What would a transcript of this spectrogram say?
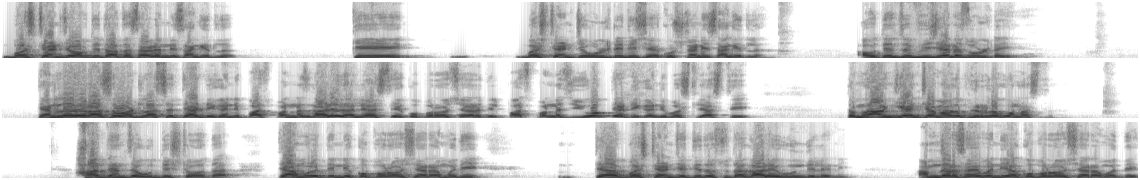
बस स्टँडच्या बाबतीत आता सगळ्यांनी सांगितलं की बस स्टँडची उलटी दिशा आहे कृष्णाने सांगितलं. अहो त्यांचं व्हिजनच उलट आहे. त्यांना जर असं वाटलं असतं त्या ठिकाणी पाच पन्नास गाड्या झाले असते कोपरगाव शहरातील पाच पन्नास युवक त्या ठिकाणी बसले असते. तर मग आणखी यांच्या मागं फिरलं कोण असतं? हा त्यांचा उद्दिष्ट होता. त्यामुळे त्यांनी कोपरगाव शहरामध्ये त्या बस स्टँडच्या तिथं सुद्धा गाळे होऊन दिले नाही. आमदार साहेबांनी या कोपरगाव शहरामध्ये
